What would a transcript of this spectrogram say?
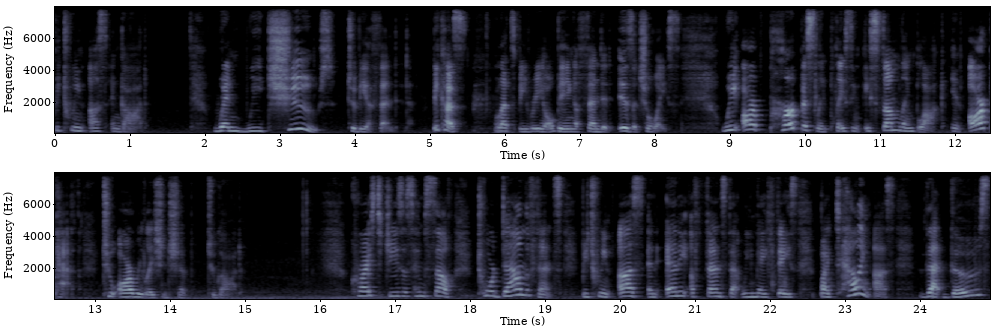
between us and God. When we choose to be offended, because let's be real, being offended is a choice. We are purposely placing a stumbling block in our path to our relationship to God. Christ Jesus himself tore down the fence between us and any offense that we may face by telling us that those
